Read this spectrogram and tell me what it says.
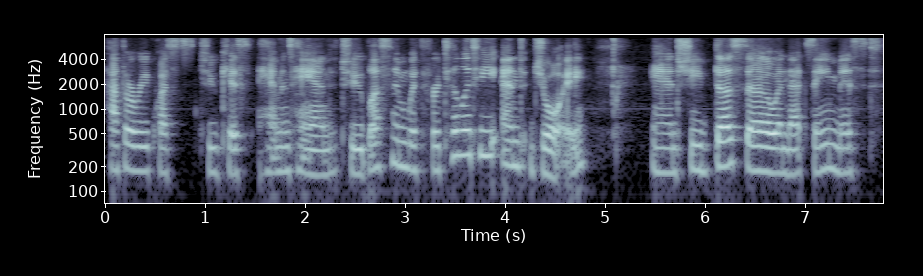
Hathor requests to kiss Hammond's hand to bless him with fertility and joy. And she does so, and that same mist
